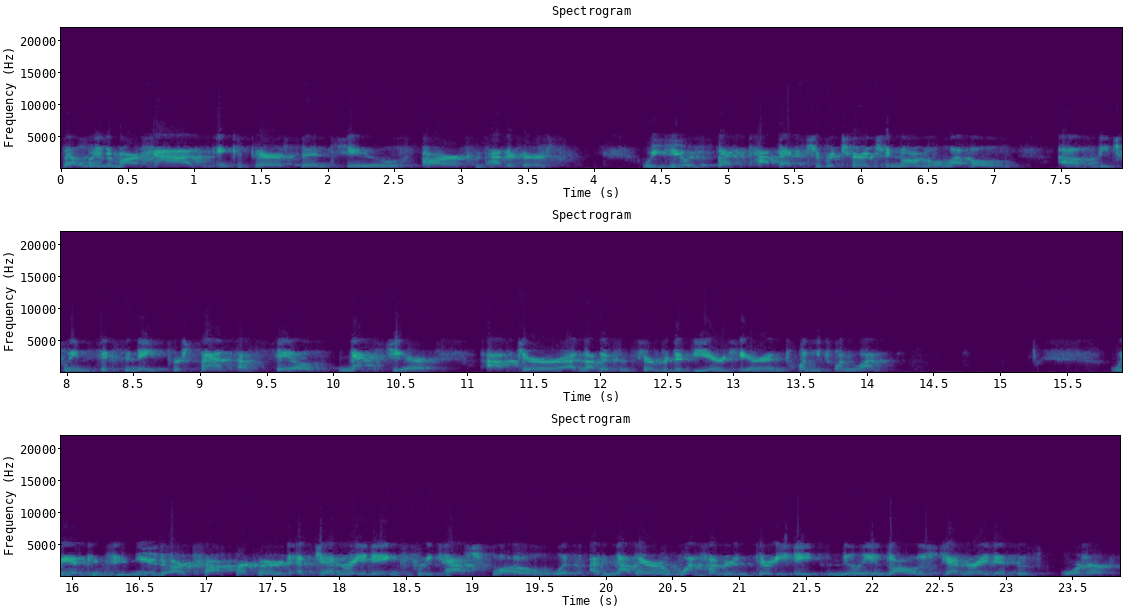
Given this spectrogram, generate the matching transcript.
that Linamar has in comparison to our competitors. We do expect CapEx to return to normal levels of between 6 and 8% of sales next year after another conservative year here in 2021. We have continued our track record of generating free cash flow with another 138 million dollars generated this quarter.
